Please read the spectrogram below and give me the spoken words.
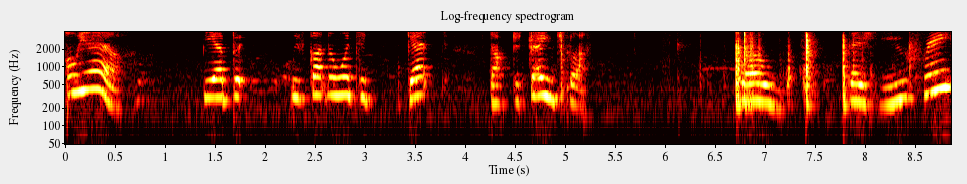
Oh yeah. Yeah, but we've got no one to get Doctor Strangeglove. Well, there's you three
